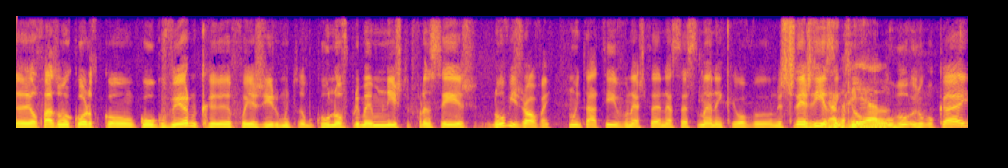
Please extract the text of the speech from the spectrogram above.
Eh, ele faz um acordo com, com o governo, que foi agir muito com o novo primeiro-ministro francês, novo e jovem, muito ativo nesta, nesta semana em que houve, nestes 10 dias Gabriel em que houve o, o, bloqueio,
